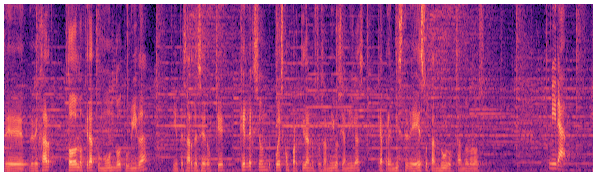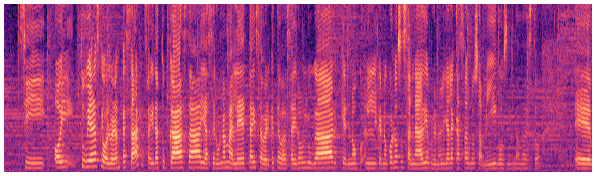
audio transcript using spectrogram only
de, de dejar todo lo que era tu mundo, tu vida, y empezar de cero? ¿Qué, ¿Qué lección le puedes compartir a nuestros amigos y amigas que aprendiste de eso tan duro, tan doloroso? Mira, si hoy tuvieras que volver a empezar, o sea, ir a tu casa y hacer una maleta y saber que te vas a ir a un lugar que no, en el que no conoces a nadie, porque no llegué a la casa de unos amigos ni nada de esto, eh,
